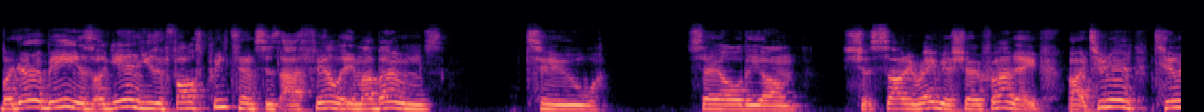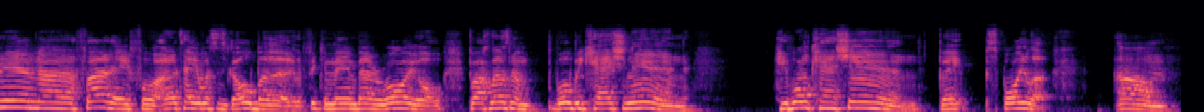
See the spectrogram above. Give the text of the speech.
But WWE is again using false pretenses. I feel it in my bones to sell the um Saudi Arabia show Friday. All right, tune in, tune in uh, Friday for Undertaker versus Goldberg, the 50 man battle royal. Brock Lesnar will be cashing in. He won't cash in. Great spoiler. Um,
